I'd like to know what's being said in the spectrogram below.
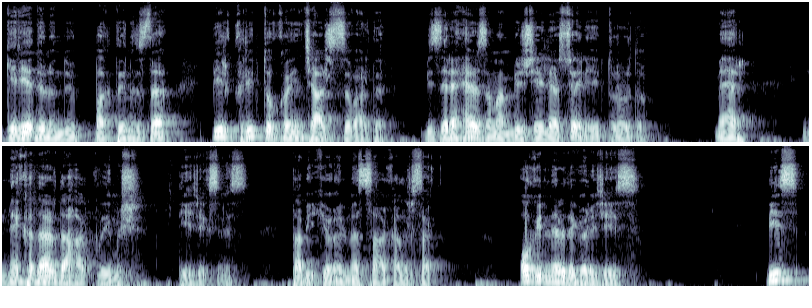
geriye dönündü baktığınızda bir kripto coin çarşısı vardı. Bizlere her zaman bir şeyler söyleyip dururdu. Meğer ne kadar da haklıymış diyeceksiniz. Tabii ki ölmez sağ kalırsak. O günleri de göreceğiz. Biz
